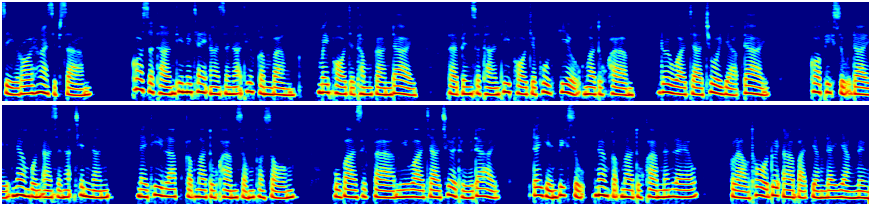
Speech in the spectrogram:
453 ก็สถานที่ไม่ใช่อาสนะที่กำบัง ไม่พอจะทำการได้ แต่เป็นสถานที่พอจะพูดเกี่ยวมาตุคาม ด้วยวาจาชั่วหยาบได้ ก็ภิกษุใดนั่งบนอาสนะเช่นนั้น ในที่ลับกับมาตุคามสองต่อสองอุบาสิกามีวาจาเชื่อถือได้ ได้เห็นภิกษุนั่งกับมาตุคามนั้นแล้ว กล่าวโทษด้วยอาบัติอย่างใดอย่างหนึ่ง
